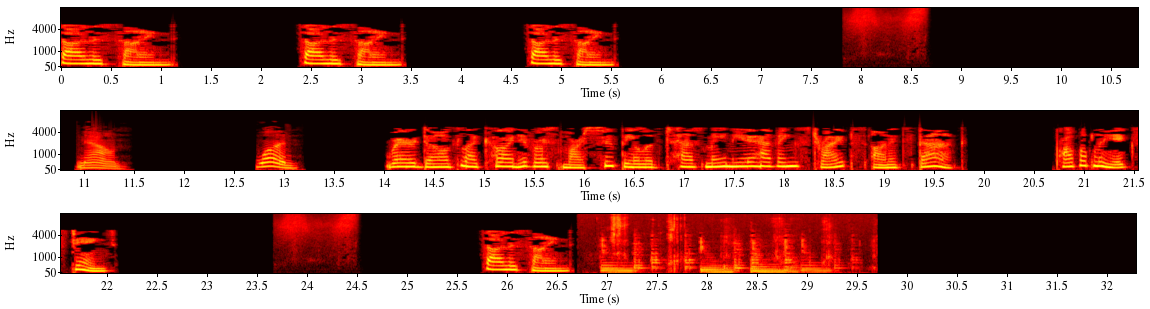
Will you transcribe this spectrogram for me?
thylacine thylacine signed. Noun. 1. Rare dog-like carnivorous marsupial of Tasmania having stripes on its back. Probably extinct. Thylacine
